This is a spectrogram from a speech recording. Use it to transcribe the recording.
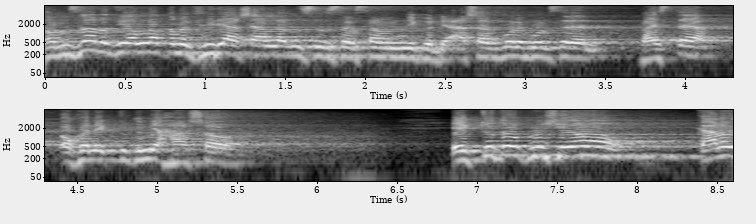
হামজা রাজি আল্লাহ তুমি ফিরে আসে আল্লাহ রসুলের নিকটে। আসার পরে বলছিলেন, ভাইস্তা, ওখানে একটু তুমি হাসো একটু তো খুশি হও। কারণ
